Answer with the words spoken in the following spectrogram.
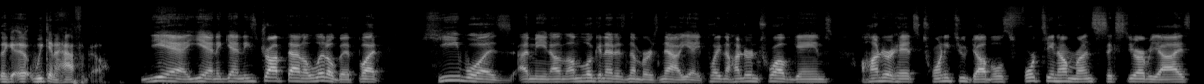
like a week and a half ago. Yeah, yeah, and again, he's dropped down a little bit, but he was, I mean, I'm, I'm, looking at his numbers now. Yeah, he played in 112 games, 100 hits, 22 doubles, 14 home runs, 60 RBIs,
